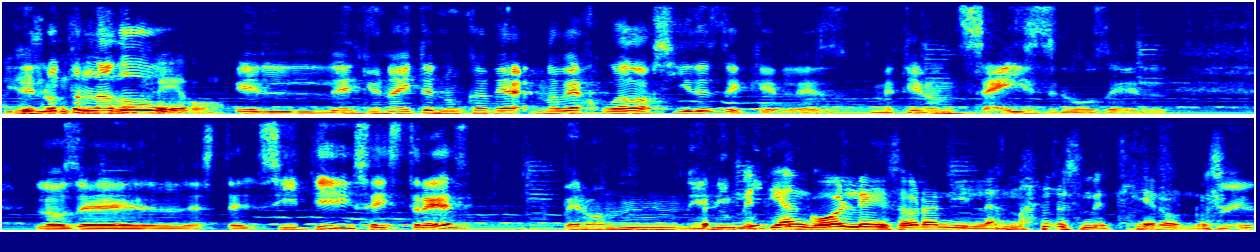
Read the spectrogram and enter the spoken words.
y, del otro lado, el, el United nunca había, no había jugado así desde que les metieron 6 los del los del este, City, 6-3, pero en ningún- metían goles, ahora ni las manos metieron. o sea.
